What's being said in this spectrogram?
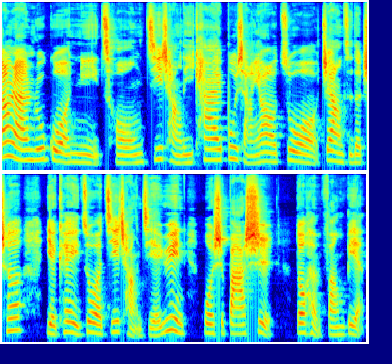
当然，如果你从机场离开，不想要坐这样子的车，也可以坐机场捷运或是巴士，都很方便。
